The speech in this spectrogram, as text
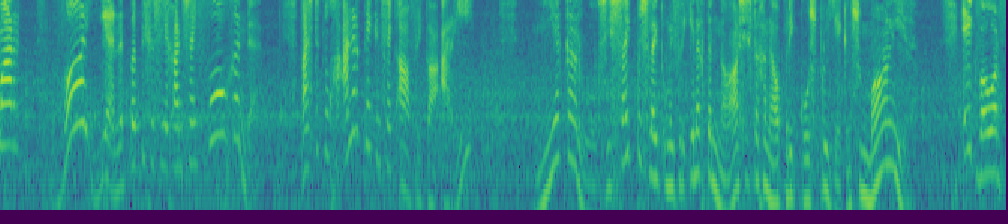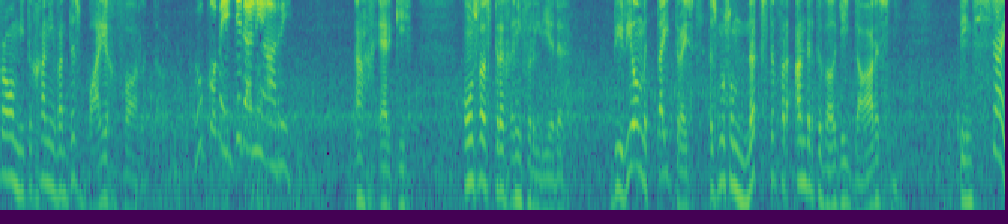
Maar waarheen het Pippi gesê gaan sy volgende? Was dit nog 'n ander plek in Suid-Afrika, Ari? Nee, Karol, sy het besluit om die Verenigde Nasies te gaan help met die kosprojek in Somalië. Ek wou haar vra om nie te gaan nie want dit is baie gevaarlik daar. Hoekom het jy dan nie, Ari? Ag, Ertjie. Ons was terug in die verlede. Die reël met tydreis is mos om niks te verander terwyl jy daar is nie. Tensy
